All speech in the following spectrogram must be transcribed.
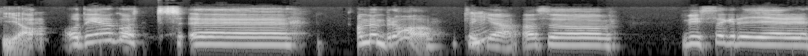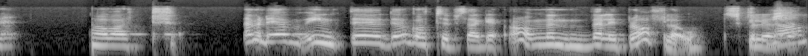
Ja. Och det har gått eh, ja, men bra, tycker jag. Alltså, vissa grejer har varit... Nej, men det, har inte, det har gått typ så här, ja, men väldigt bra flow, skulle jag säga.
